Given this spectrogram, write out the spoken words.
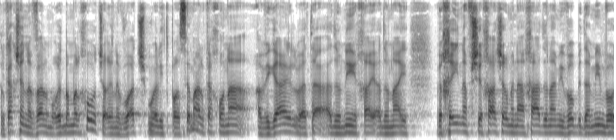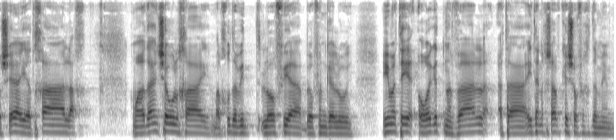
על כך שנבל מורד במלכות, שהרי נבואת שמואל התפרסמה, על כך עונה אביגיל, ואתה אדוני חי אדוני, וחי נפשך אשר מנעך אדוני מבוא בדמים והושע ידך לך. כלומר עדיין שאול חי, מלכות דוד לא הופיע באופן גלוי. אם אתה הורג את נבל, אתה היית נחשב כשופך דמים.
